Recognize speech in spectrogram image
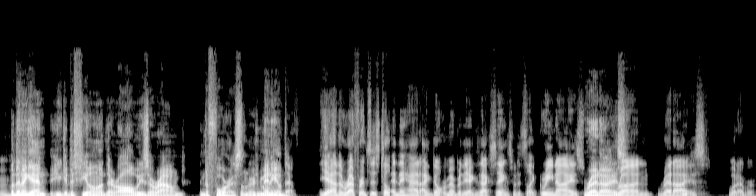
Mhm. But then again, you get the feeling that they're always around in the forest, and there's many of them. Yeah, the references to and they had I don't remember the exact sayings, but it's like green eyes, Red eyes. run, red eyes, whatever.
